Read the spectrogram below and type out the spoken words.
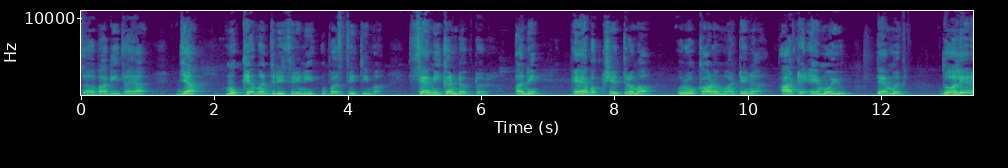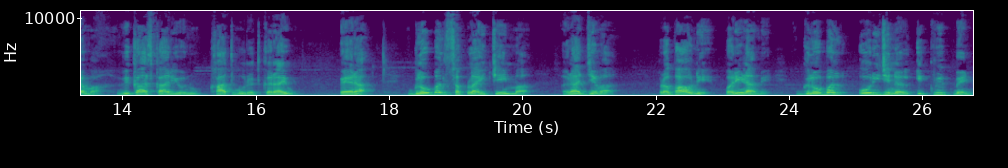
સહભાગી થયા, જ્યાં મુખ્યમંત્રીશ્રીની ઉપસ્થિતિમાં સેમિકન્ડક્ટર અને ફેબ ક્ષેત્રમાં રોકાણો માટેના આઠ એમઓયુ તેમજ ધોલેરામાં વિકાસ કાર્યોનું ખાતમુહૂર્ત કરાયું. પહેરા ગ્લોબલ સપ્લાય ચેઇનમાં રાજ્યમાં પ્રભાવને પરિણામે ગ્લોબલ ઓરિજિનલ ઇક્વિપમેન્ટ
